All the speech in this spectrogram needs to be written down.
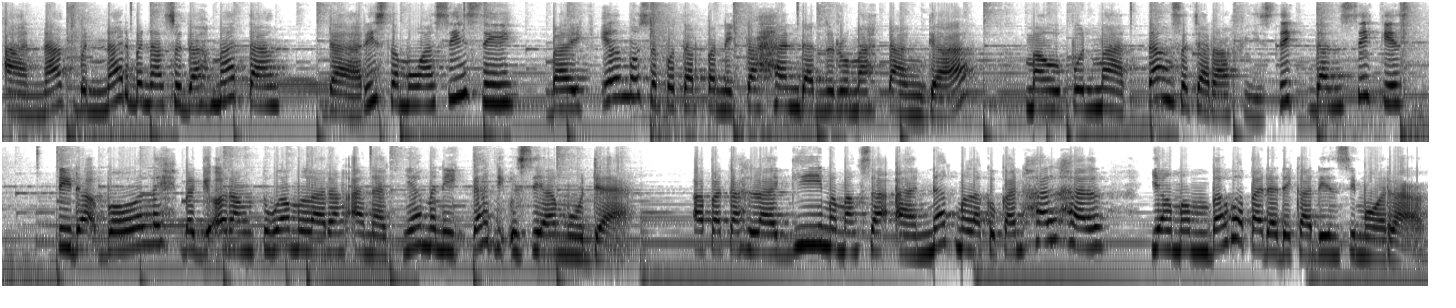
anak benar-benar sudah matang dari semua sisi, baik ilmu seputar pernikahan dan rumah tangga, maupun matang secara fisik dan psikis. Tidak boleh bagi orang tua melarang anaknya menikah di usia muda. Apatah lagi memaksa anak melakukan hal-hal yang membawa pada dekadensi moral.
